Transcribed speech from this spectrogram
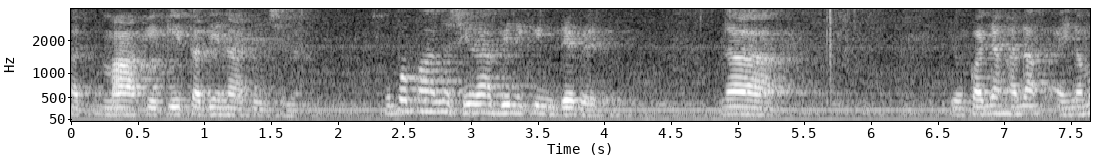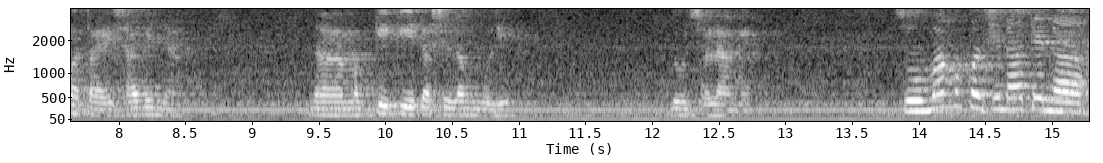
At makikita din natin sila. Kung paano sinabi ni King David na yung kanyang anak ay namatay, sabi niya, na magkikita silang muli doon sa langit. So mapapansin natin na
